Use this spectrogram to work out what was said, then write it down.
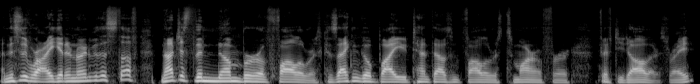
and this is where I get annoyed with this stuff, not just the number of followers cuz I can go buy you 10,000 followers tomorrow for $50, right?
